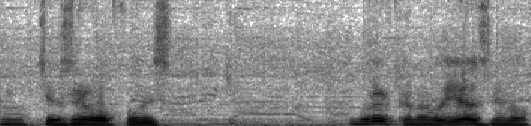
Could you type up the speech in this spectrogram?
М, Я знімав колись. Другий канал я знімав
